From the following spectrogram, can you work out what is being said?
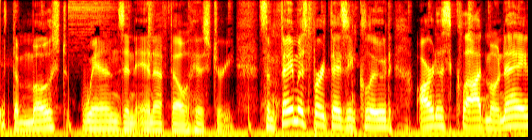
with the most wins in NFL history. Some famous birthdays include artist Claude Monet,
